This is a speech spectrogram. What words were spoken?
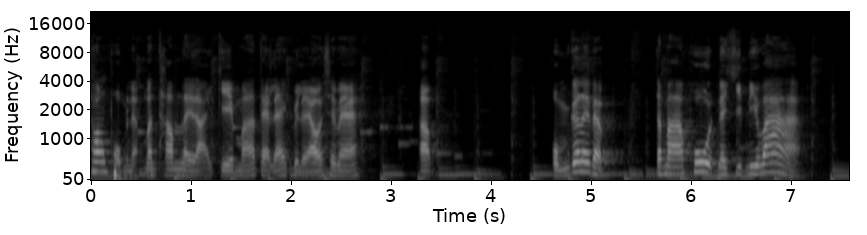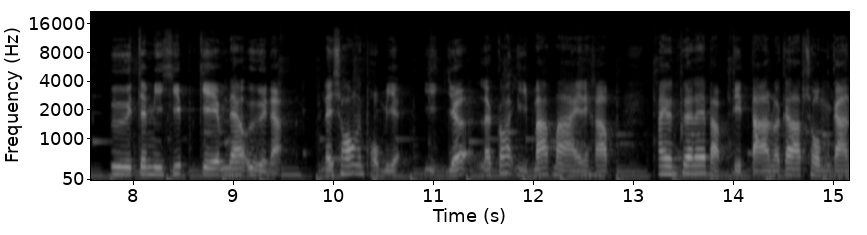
ช่องผมเนี่ยมันทำหลาย ๆ เกมมาแต่แรกอยู่แล้วใช่ไหมครับ ผมก็เลยแบบจะมาพูดในคลิปนี้ว่า คือจะมีคลิปเกมแนวอื่นอะในช่องผมอีกอีกเยอะแล้วก็อีกมากมายนะครับ ให้เพื่อนๆได้แบบติดตามแล้วก็รับชมกัน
